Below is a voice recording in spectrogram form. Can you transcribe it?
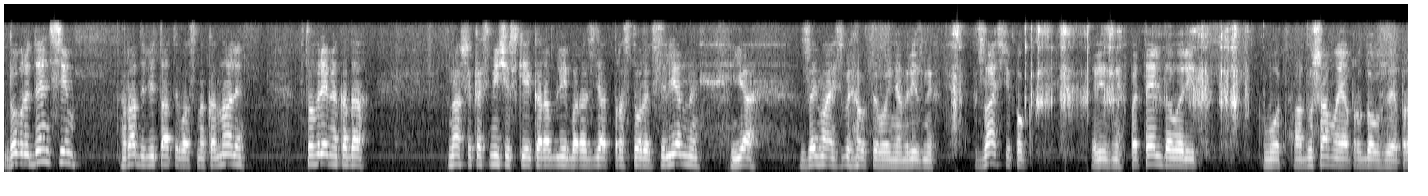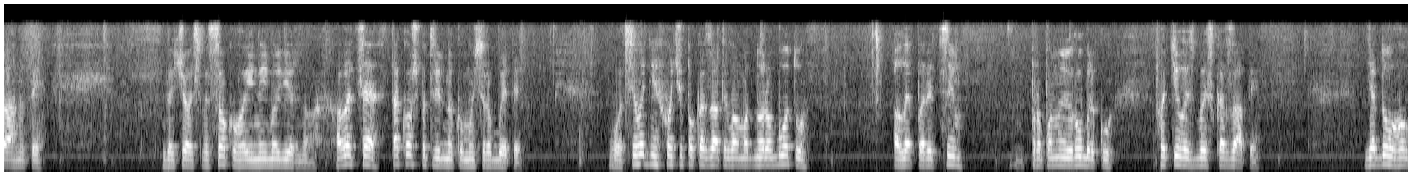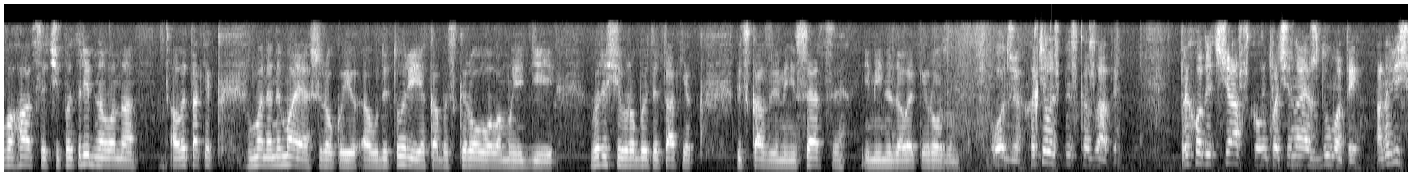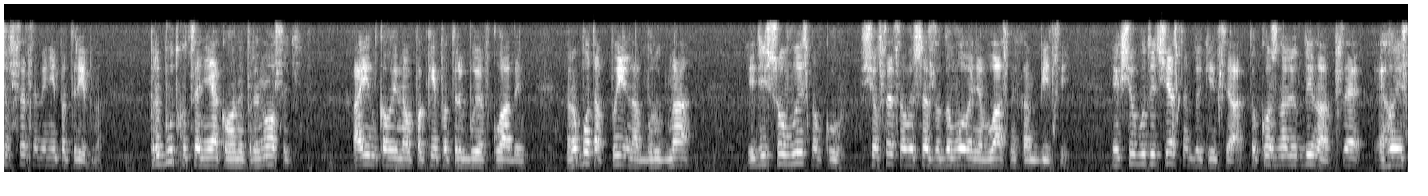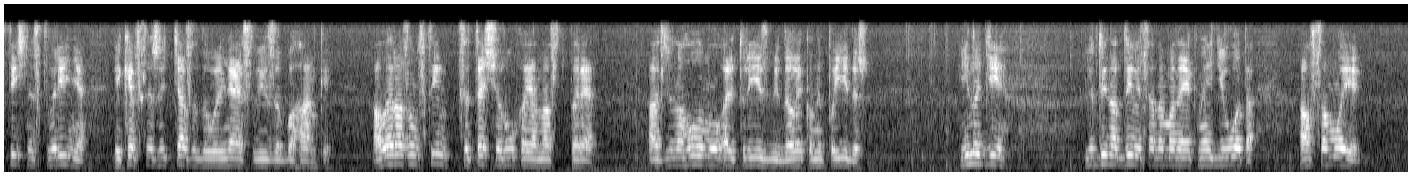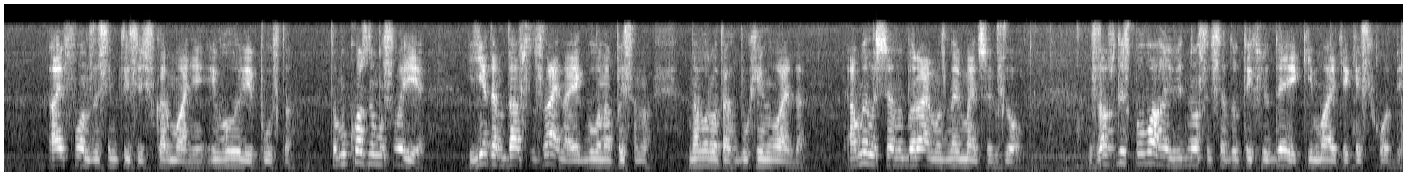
Добрий день всім. Радий вітати вас на каналі. В то время, когда наши космические корабли бороздят простори Вселенной, я займаюсь виготовленням різних защіпок, різних петель до. Вот. А душа моя продовжує прагнути до чогось високого і неймовірного. Але це також потрібно комусь робити. От. Сьогодні хочу показати вам одну роботу, але перед цим пропоную рубрику хотілося би сказати. Я довго вагався, чи потрібна вона, але так як в мене немає широкої аудиторії, яка би скеровувала мої дії, вирішив робити так, як підказує мені серце і мій недалекий розум. Отже, хотілося б сказати, приходить час, коли починаєш думати, а навіщо все це мені потрібно? Прибутку це ніякого не приносить, а інколи навпаки потребує вкладень. Робота пильна, брудна. І дійшов висновку, що все це лише задоволення власних амбіцій. Якщо бути чесним до кінця, то кожна людина це егоїстичне створіння, яке все життя задовольняє свої забаганки. Але разом з тим це те, що рухає нас вперед. Адже на голому альтруїзмі далеко не поїдеш. Іноді людина дивиться на мене як на ідіота, а в самої айфон за 7 тисяч в кармані і в голові пусто. Тому кожному своє. Єдем das Зайна, як було написано на воротах Бухенвальда, а ми лише вибираємо з найменших зол. Завжди з повагою відносився до тих людей, які мають якесь хобі,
